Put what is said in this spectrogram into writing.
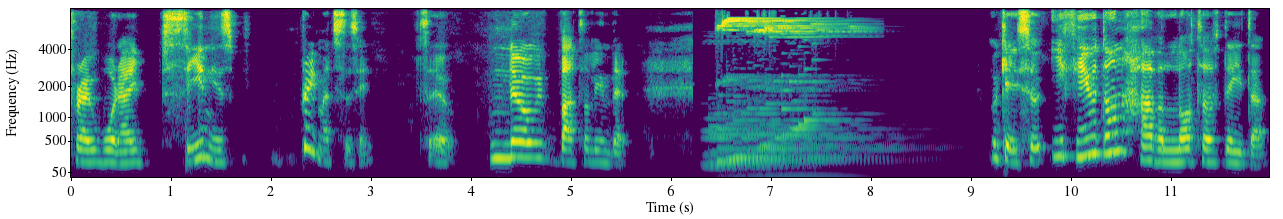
for what I've seen is pretty much the same. So no battle in there. Okay, so if you don't have a lot of data,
